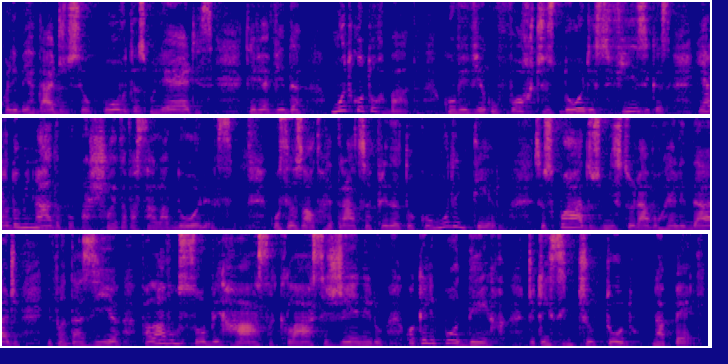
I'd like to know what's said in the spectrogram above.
com a liberdade do seu povo, das mulheres, teve a vida muito conturbada, convivia com fortes dores físicas e era dominada por paixões avassaladoras. Com seus autorretratos, a Frida tocou o mundo inteiro. Seus quadros misturavam realidade e fantasia, falavam sobre raça, classe, gênero, com aquele poder de quem sentiu tudo na pele.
